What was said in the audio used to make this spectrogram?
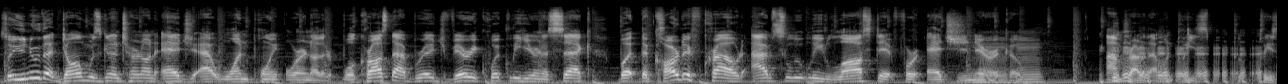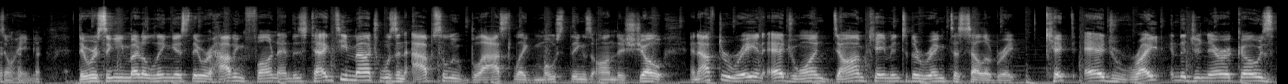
So you knew that Dom was gonna turn on Edge at one point or another. We'll cross that bridge very quickly here in a sec, but the Cardiff crowd absolutely lost it for Edge Generico. Mm-hmm. I'm proud of that one. Please, please don't hate me. They were singing Metalingus, they were having fun, and this tag team match was an absolute blast, like most things on this show. And after Rey and Edge won, Dom came into the ring to celebrate, kicked Edge right in the Genericos,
